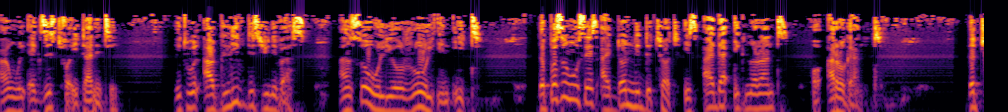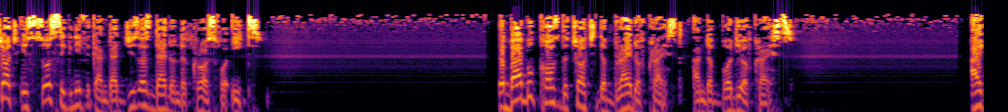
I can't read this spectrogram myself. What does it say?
and will exist for eternity. It will outlive this universe and so will your role in it. The person who says, I don't need the church is either ignorant or arrogant. The church is so significant that Jesus died on the cross for it. The Bible calls the church the bride of Christ and the body of Christ. I,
